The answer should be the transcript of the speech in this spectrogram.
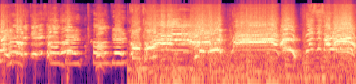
Jay, I don't wanna do this Calm anymore. down. Calm down. Rock on! Ah! This is horrible!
